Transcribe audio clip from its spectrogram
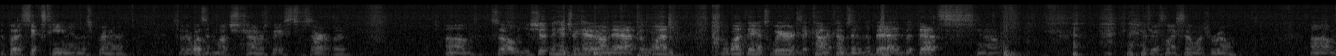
I put a 16 in the Sprinter, so there wasn't much counter space to start with. Um, so you shouldn't hit your head on that. The one, the one thing that's weird is it kind of comes into the bed, but that's, you know, there's only so much room. Um,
